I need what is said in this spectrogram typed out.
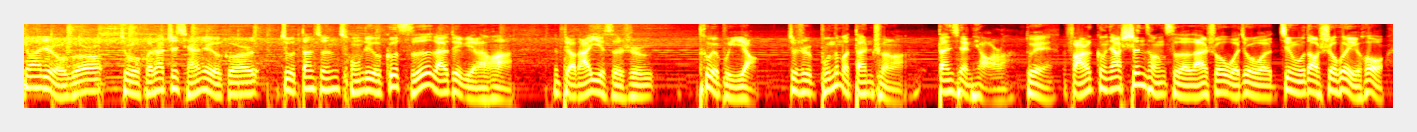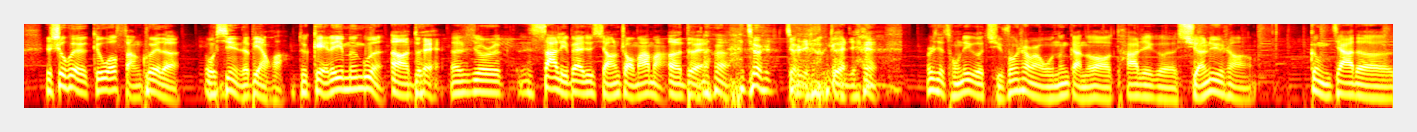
听完这首歌，就和他之前这个歌，就单纯从这个歌词来对比的话，那表达意思是特别不一样，就是不那么单纯了，单线条了，对，反而更加深层次的来说，我就是我进入到社会以后，这社会给我反馈的我心里的变化。就给了一闷棍，啊，对，但是就是仨礼拜就想找妈妈，啊 对，就是就是这种感觉，而且从这个曲风上面，我能感觉到它这个旋律上更加的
